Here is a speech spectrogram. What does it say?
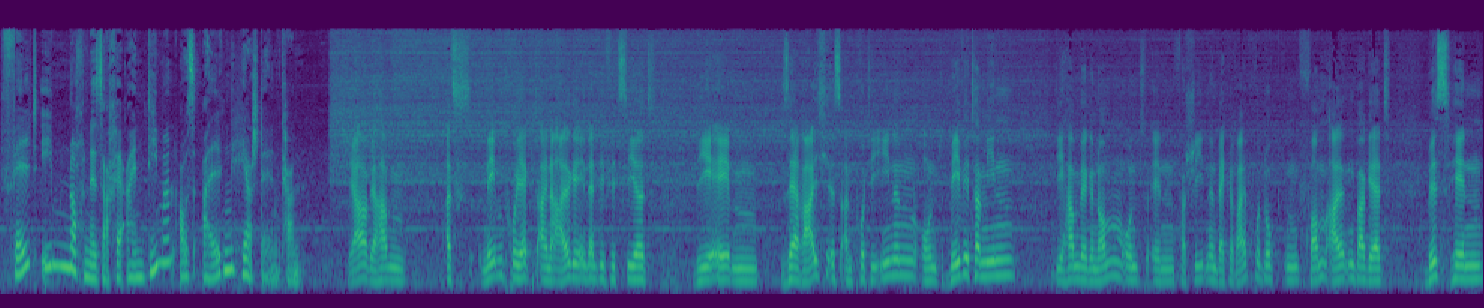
fällt ihm noch eine Sache ein, die man aus Algen herstellen kann. Ja, wir haben als Nebenprojekt eine Alge identifiziert, die eben sehr reich ist an Proteinen und B-Vitaminen. Die haben wir genommen und in verschiedenen Bäckereiprodukten vom Algenbaguette bis hin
